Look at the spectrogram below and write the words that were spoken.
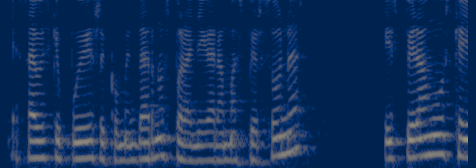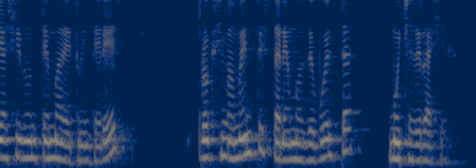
Ya sabes que puedes recomendarnos para llegar a más personas. Esperamos que haya sido un tema de tu interés. Próximamente estaremos de vuelta. Muchas gracias.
